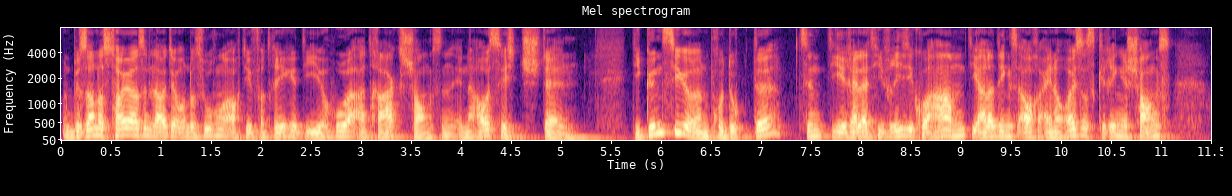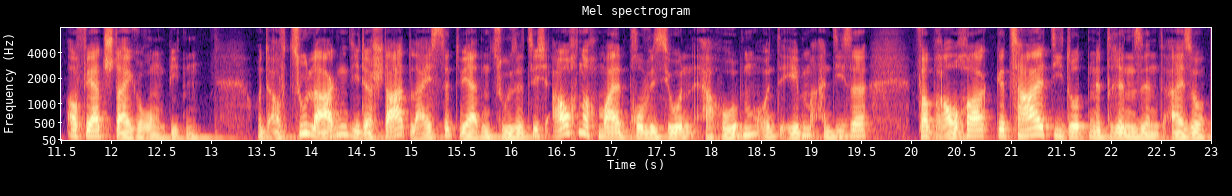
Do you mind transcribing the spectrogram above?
Und besonders teuer sind laut der Untersuchung auch die Verträge, die hohe Ertragschancen in Aussicht stellen. Die günstigeren Produkte sind die relativ risikoarmen, die allerdings auch eine äußerst geringe Chance auf Wertsteigerungen bieten. Und auf Zulagen, die der Staat leistet, werden zusätzlich auch nochmal Provisionen erhoben und eben an diese Verbraucher gezahlt, die dort mit drin sind. Also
